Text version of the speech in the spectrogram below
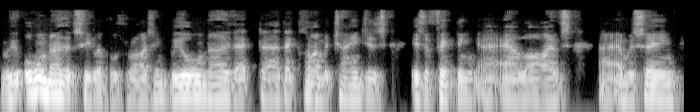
We all know that sea levels rising. We all know that that climate change is is affecting our lives, and we're seeing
